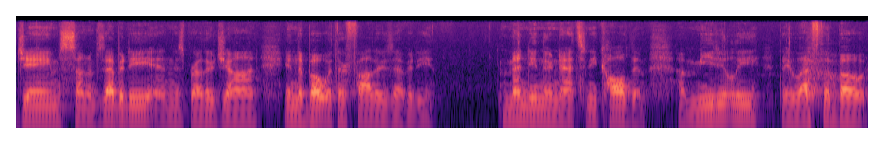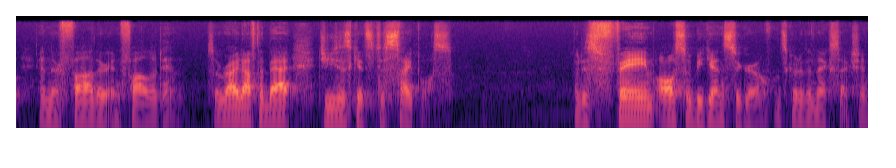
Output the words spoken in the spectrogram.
James, son of Zebedee, and his brother John, in the boat with their father Zebedee mending their nets, and he called them. Immediately they left the boat and their father and followed him. So, right off the bat, Jesus gets disciples. But his fame also begins to grow. Let's go to the next section.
